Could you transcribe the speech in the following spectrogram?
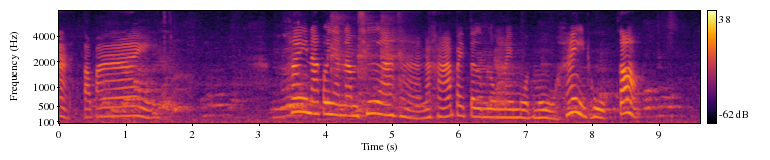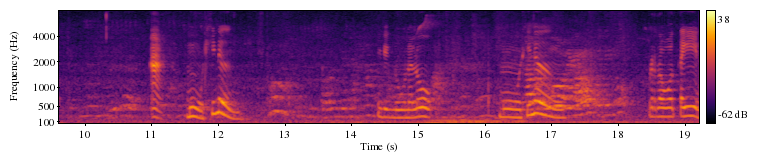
อะ ต่อไป ให้นักเรียนนำชื่ออาหารนะคะ ไปเติมลงในหมวดหมู่ให้ถูกต้อง อะ หมู่ที่หนึ่งเด็กดูนะลูก หมู่ที่หนึ่งโปรตีน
